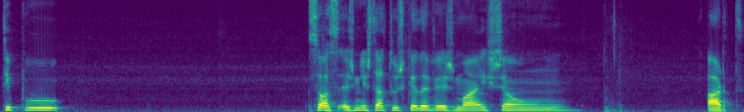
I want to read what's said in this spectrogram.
Tipo. Só as minhas tatuas cada vez mais são. arte.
